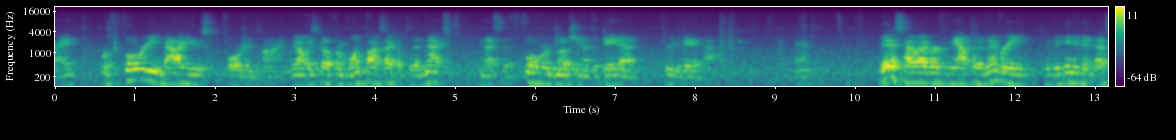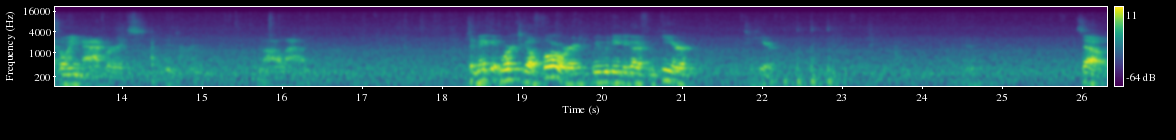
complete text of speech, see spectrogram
right? We're forwarding values forward in time. We always go from one clock cycle to the next, and that's the forward motion of the data through the data path. Okay? This, however, from the output of memory to the beginning, that that's going backwards in time, not allowed. To make it work to go forward, we would need to go from here to here. So,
